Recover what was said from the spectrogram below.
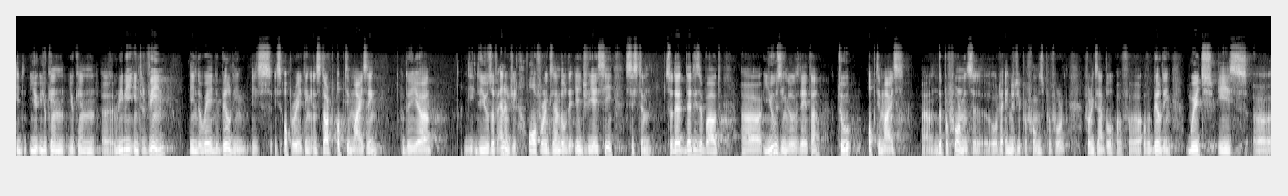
it, you you can you can uh, really intervene in the way the building is is operating and start optimizing the uh, the, the use of energy, or for example, the HVAC system. So that, that is about uh, using those data to optimize um, the performance uh, or the energy performance, for, for example, of, uh, of a building, which is uh,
